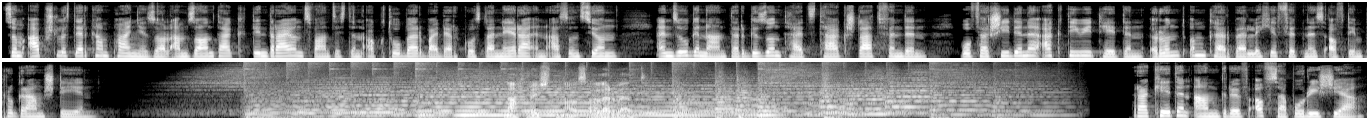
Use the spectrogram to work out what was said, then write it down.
Zum Abschluss der Kampagne soll am Sonntag, den 23. Oktober bei der Costanera in Asunción ein sogenannter Gesundheitstag stattfinden, wo verschiedene Aktivitäten rund um körperliche Fitness auf dem Programm stehen. Nachrichten aus aller Welt. Raketenangriff auf Saporischia.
